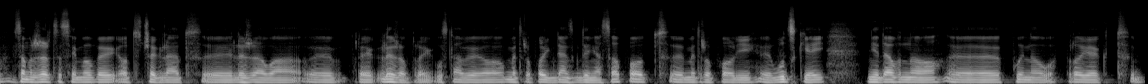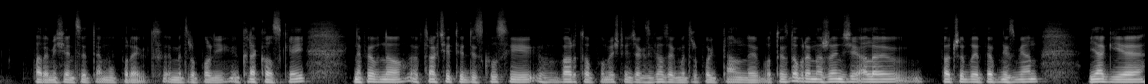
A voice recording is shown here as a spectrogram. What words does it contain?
w zamrażarce sejmowej od trzech lat yy, leżała, leżał projekt ustawy o metropolii Gdańsk-Gdynia-Sopot, metropolii łódzkiej. Niedawno wpłynął projekt parę miesięcy temu projekt metropolii krakowskiej. Na pewno w trakcie tej dyskusji warto pomyśleć, jak Związek Metropolitalny, bo to jest dobre narzędzie, ale potrzebuje pewnych zmian, jak je e,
